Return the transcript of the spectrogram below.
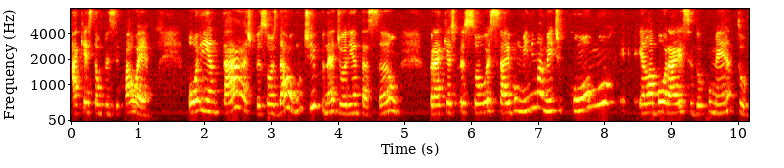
A questão principal é orientar as pessoas, dar algum tipo né, de orientação para que as pessoas saibam minimamente como elaborar esse documento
